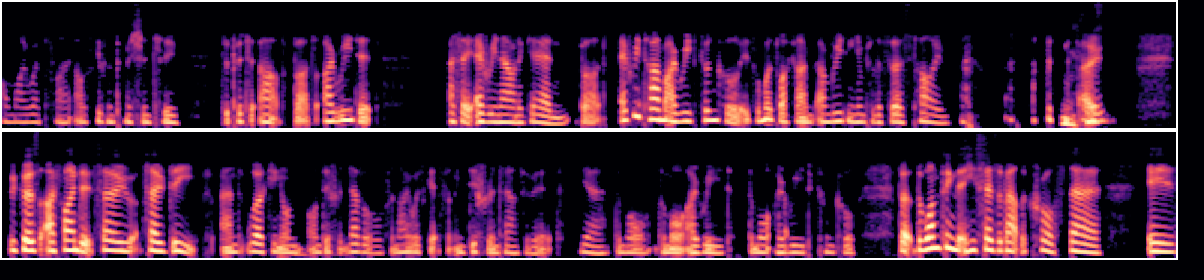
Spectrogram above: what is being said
on my website. I was given permission to to put it up, but I read it. I say every now and again, but every time I read Kunkel, it's almost like I'm I'm reading him for the first time. I don't know. Because I find it so so deep and working on on different levels, and I always get something different out of it. Yeah, the more the more I read, the more I read Kunkel. But the one thing that he says about the cross there is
